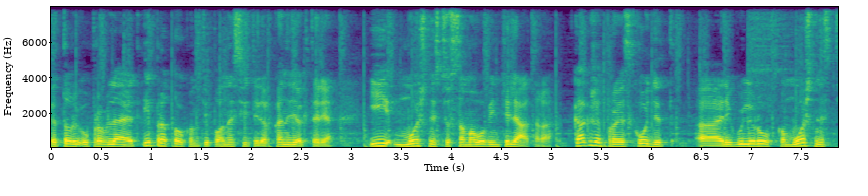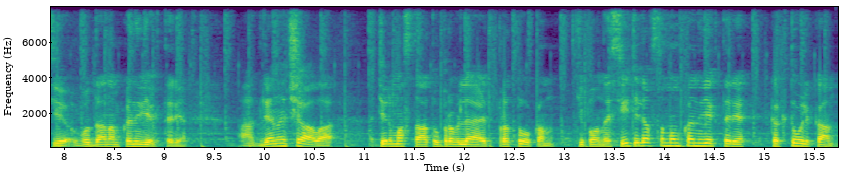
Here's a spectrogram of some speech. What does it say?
который управляет и протоком теплоносителя в конвекторе, и мощностью самого вентилятора. Как же происходит э, регулировка мощности в данном конвекторе? А для начала термостат управляет протоком теплоносителя в самом конвекторе. Как только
